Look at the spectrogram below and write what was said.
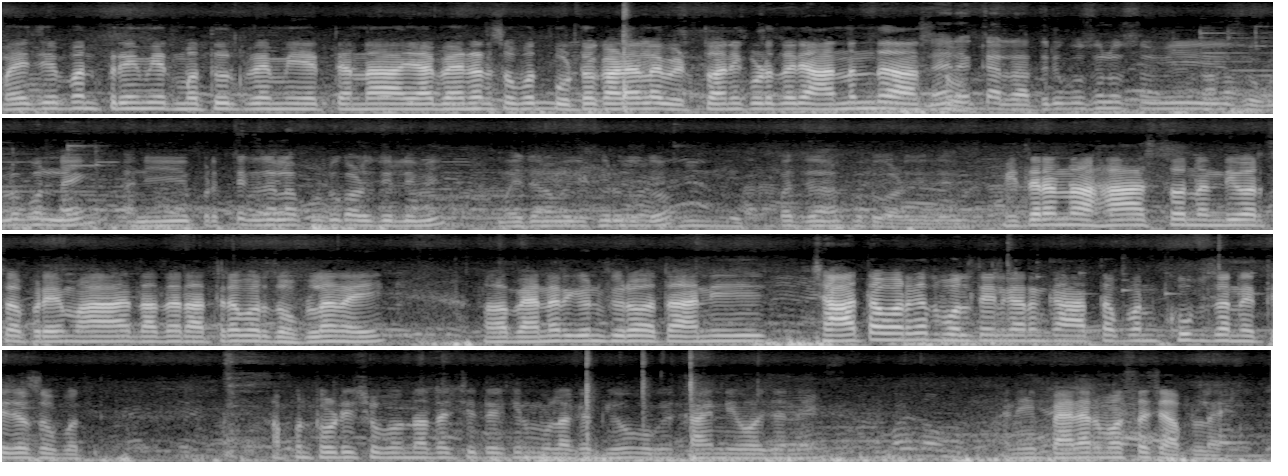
म्हणजे जे पण प्रेमी आहेत मथुर प्रेमी आहेत त्यांना या बॅनर सोबत फोटो काढायला भेटतो आणि कुठेतरी आनंद नाही असतो. नाही काल रात्रीपासूनच मी झोपलो पण नाही आणि प्रत्येक जणाला फोटो काढू दिले मी. मैदानामध्ये फिरत होतो. प्रत्येक जणाला फोटो काढू दिले मी. मित्रांनो हा असतो नंदीवरचा प्रेम. हा दादा रात्रभर झोपला नाही. बॅनर घेऊन फिरत होता. आणि चाहता वर्गात बोलता येईल कारण का आता पण खूप जण आहेत त्याच्यासोबत. आपण थोडी शुभमदादाची देखील मुलाखत घेऊ. बघू काय नियोजन आहे. आणि बॅनर मस्त छापला आहे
